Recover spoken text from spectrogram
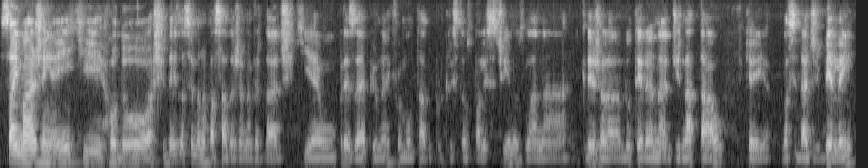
essa imagem aí que rodou, acho que desde a semana passada já, na verdade, que é um presépio, né, que foi montado por cristãos palestinos lá na Igreja Luterana de Natal, que é na cidade de Belém.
